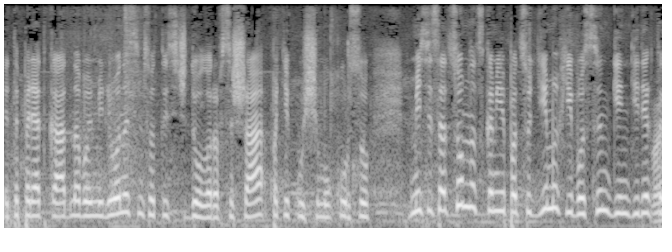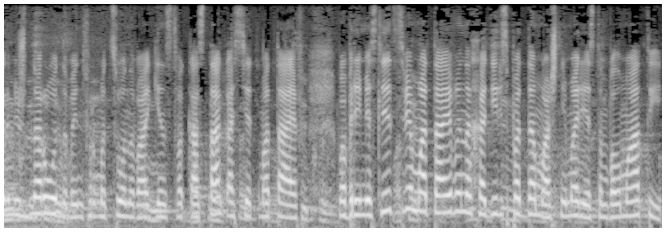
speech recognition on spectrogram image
Это порядка 1 миллиона 700 тысяч долларов США по текущему курсу. Вместе с отцом на скамье подсудимых его сын, гендиректор Международного информационного агентства «Костак» Асет Матаев. Во время следствия Матаевы находились под домашним арестом в Алма-Аты.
